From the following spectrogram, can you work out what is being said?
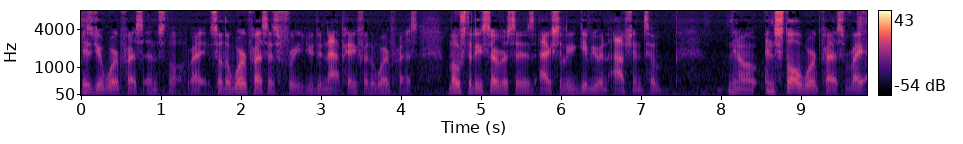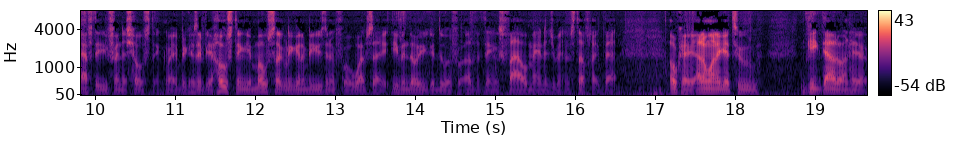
is your WordPress install, right? So the WordPress is free. You do not pay for the WordPress. Most of these services actually give you an option to you know, install WordPress right after you finish hosting, right? Because if you're hosting, you're most likely going to be using it for a website, even though you could do it for other things, file management and stuff like that. Okay, I don't want to get too geeked out on here,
